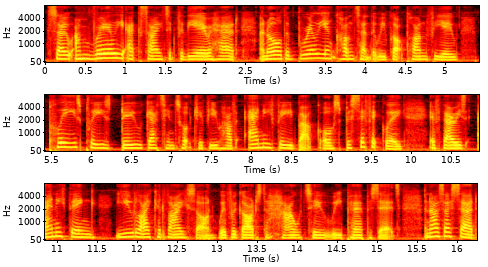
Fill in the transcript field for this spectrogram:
So I'm really excited for the year ahead and all the brilliant content that we've got planned for you. Please, please do get in touch if you have any feedback or specifically if there is anything you like advice on with regards to how to repurpose it. And as I said,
